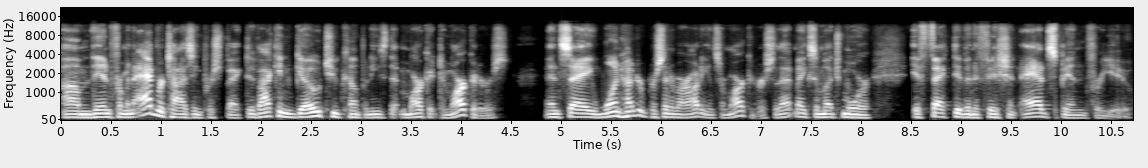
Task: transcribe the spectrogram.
um, then from an advertising perspective, I can go to companies that market to marketers and say 100% of our audience are marketers. So that makes a much more effective and efficient ad spend for you.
